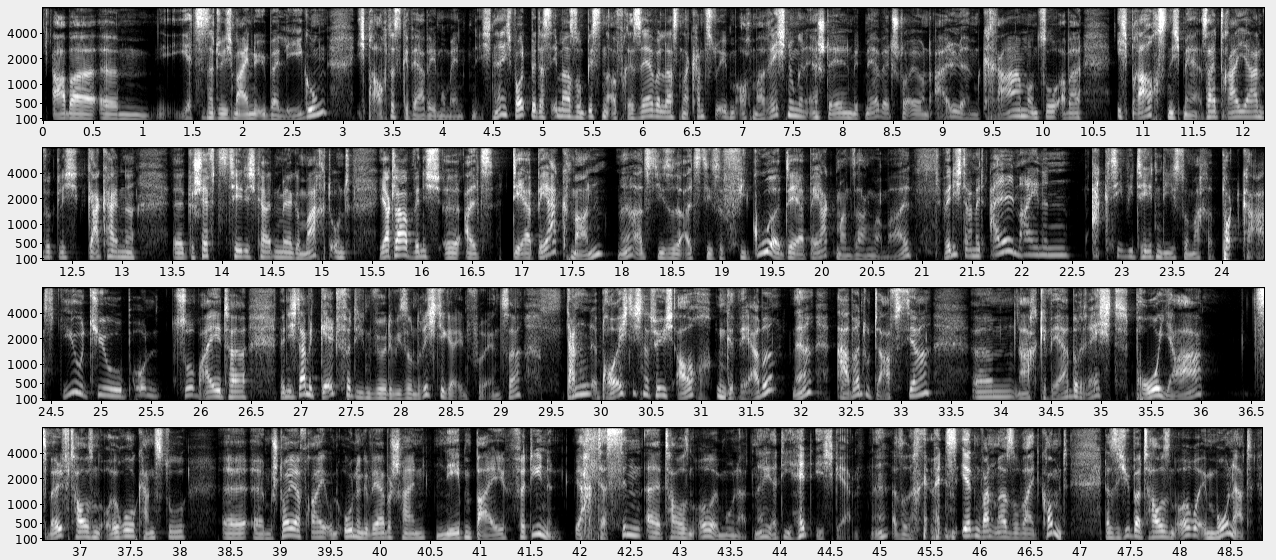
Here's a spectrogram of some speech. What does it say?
Aber ähm, jetzt ist natürlich meine Überlegung, ich brauche das Gewerbe im Moment nicht. Ne? Ich wollte mir das immer so ein bisschen auf Reserve lassen. Da kannst du eben auch mal Rechnungen erstellen mit Mehrwertsteuer und allem Kram und so. Aber ich brauche es nicht mehr. Seit drei Jahren wirklich gar keine äh, Geschäftstätigkeiten mehr gemacht. Und ja klar, wenn ich äh, als der Bergmann, ne, als, diese, als diese Figur der Bergmann, sagen wir mal, wenn ich da mit all meinen Aktivitäten, die ich so mache, Podcast, YouTube und so weiter, wenn ich damit Geld verdienen würde wie so ein richtiger Influencer, dann bräuchte ich natürlich auch ein Gewerbe, ne? aber du darfst ja ähm, nach Gewerberecht pro Jahr 12.000 Euro kannst du äh, ähm, steuerfrei und ohne Gewerbeschein nebenbei verdienen. Ja, das sind äh, 1000 Euro im Monat. Ne? Ja, die hätte ich gern. Ne? Also wenn es irgendwann mal so weit kommt, dass ich über 1000 Euro im Monat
